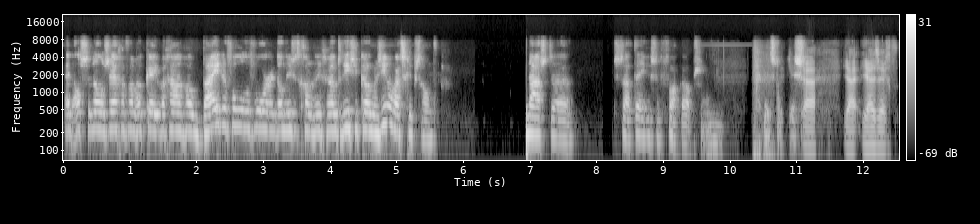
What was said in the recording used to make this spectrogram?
En als ze dan zeggen van oké, we gaan gewoon beide vol ervoor, dan is het gewoon een groot risico. We zien wel waar het schip strandt. Naast de strategische fuck-ups en pitstopjes. Ja, ja, jij zegt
